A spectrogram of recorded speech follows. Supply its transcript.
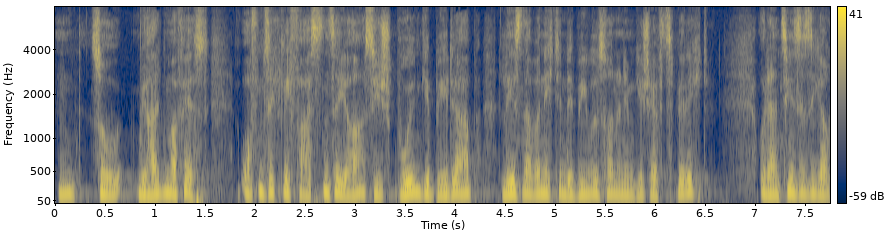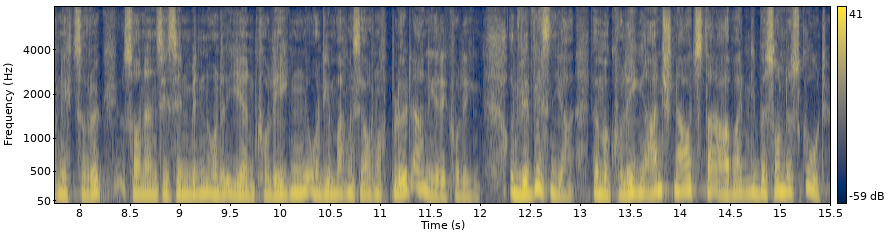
Hm, so, wir halten mal fest. Offensichtlich fasten sie ja, sie spulen Gebete ab, lesen aber nicht in der Bibel, sondern im Geschäftsbericht. Und dann ziehen sie sich auch nicht zurück, sondern sie sind mitten unter ihren Kollegen und die machen sie auch noch blöd an, ihre Kollegen. Und wir wissen ja, wenn man Kollegen anschnauzt, da arbeiten die besonders gut.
